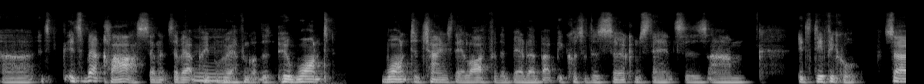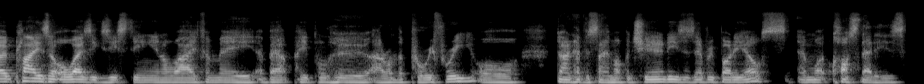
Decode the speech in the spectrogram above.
uh, it's it's about class and it's about people mm. who haven't got the who want want to change their life for the better, but because of the circumstances, um, it's difficult. So plays are always existing in a way for me about people who are on the periphery or don't have the same opportunities as everybody else, and what cost that is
